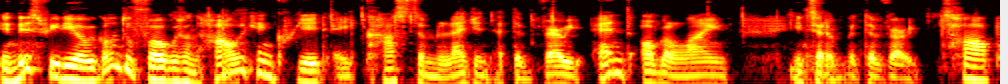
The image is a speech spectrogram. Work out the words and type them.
In this video, we're going to focus on how we can create a custom legend at the very end of the line instead of at the very top.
